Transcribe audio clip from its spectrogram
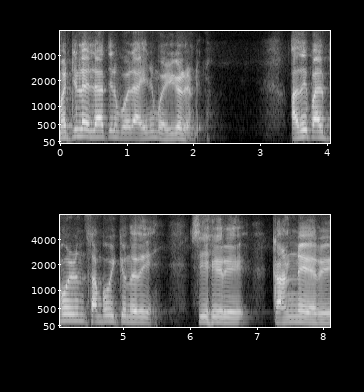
മറ്റുള്ള എല്ലാത്തിനും പോലെ അതിനും വഴികളുണ്ട്. അത് പലപ്പോഴും സംഭവിക്കുന്നത് സിഹിർ കണ്ണേറ്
